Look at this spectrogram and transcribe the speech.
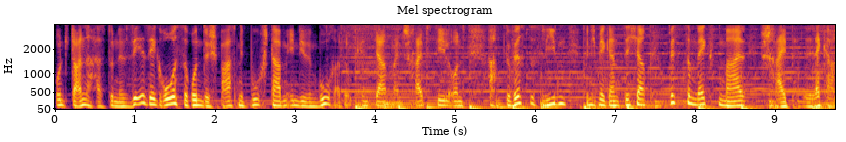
und dann hast du eine sehr, sehr große Runde Spaß mit Buchstaben in diesem Buch. Also kennst ja meinen Schreibstil und ach, du wirst es lieben, bin ich mir ganz sicher. Bis zum nächsten Mal. Schreib lecker.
